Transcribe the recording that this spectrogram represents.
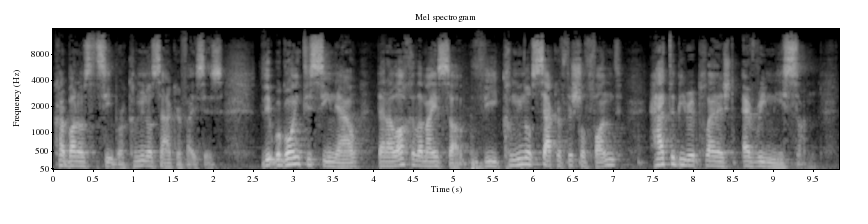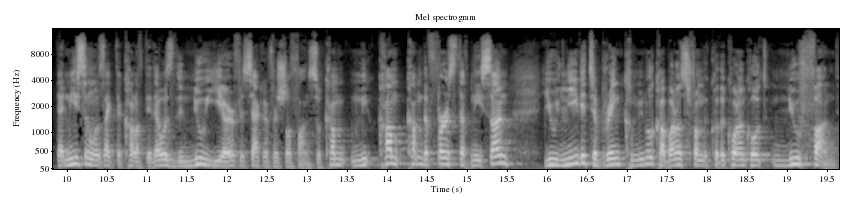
karbanos tzibur, communal sacrifices we're going to see now that Allah Lamaisa, the communal sacrificial fund, had to be replenished every Nisan. That Nisan was like the cutoff day. That was the new year for sacrificial funds. So come, come, come the first of Nisan, you needed to bring communal karbanos from the, the quote unquote new fund.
